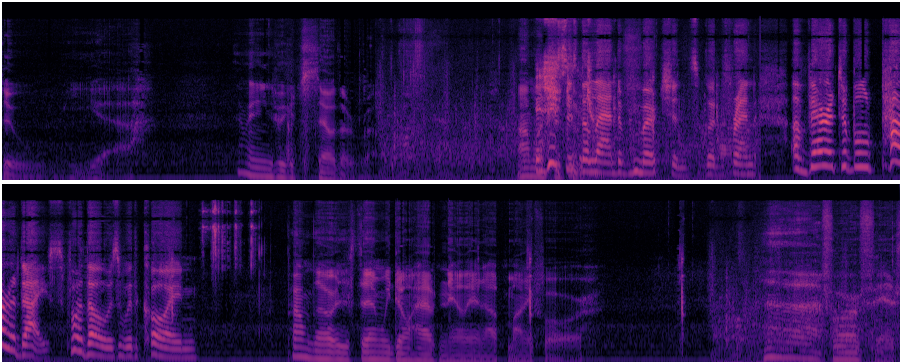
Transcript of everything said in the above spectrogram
So, yeah. That means we could sell the rope. This is is the the land of merchants, good friend. A veritable paradise for those with coin. Problem though is then we don't have nearly enough money for... Uh, for a fish.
